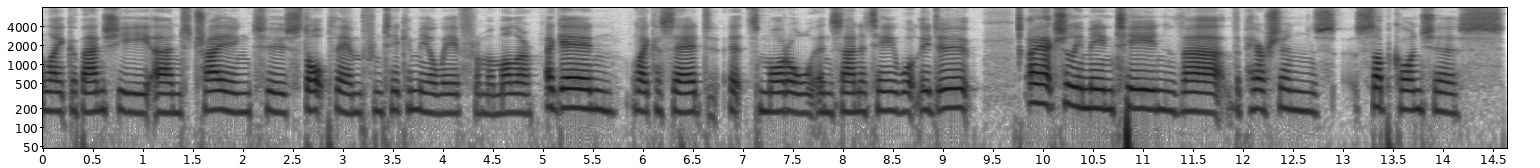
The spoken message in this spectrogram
like a banshee and trying to stop them from taking me away from my mother. Again, like I said, it's moral insanity what they do. I actually maintain that the person's subconscious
